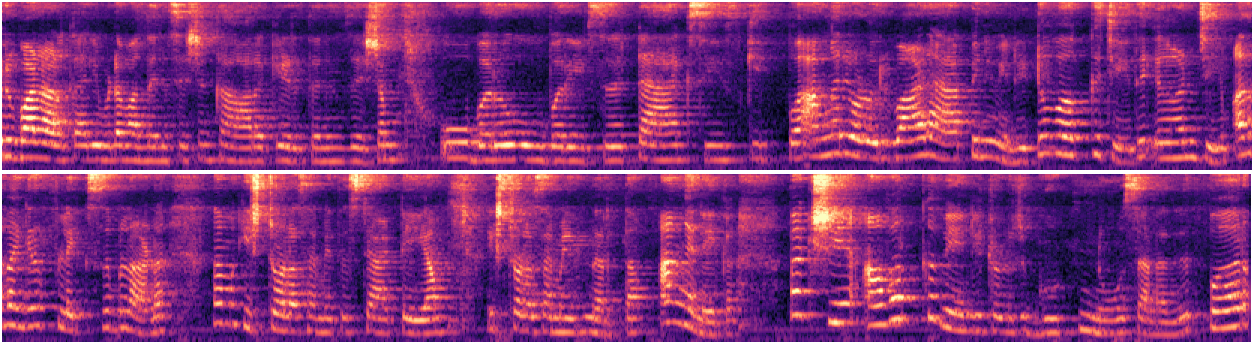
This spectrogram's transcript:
ഒരുപാട് ആൾക്കാർ ഇവിടെ വന്നതിന് ശേഷം കാറൊക്കെ എടുത്തതിന് ശേഷം Uber Uber Eats taxi skip അങ്ങനെയുള്ള ഒരുപാട് ആപ്പിന് വേണ്ടിയിട്ട് വർക്ക് ചെയ്ത് ഏൺ ചെയ്യും. അത് ഭയങ്കര ഫ്ലെക്സിബിൾ ആണ്. നമുക്ക് ഇഷ്ടമുള്ള സമയത്ത് സ്റ്റാർട്ട് ചെയ്യാം. ഇഷ്ടമുള്ള സമയത്ത് നിർത്താം. അങ്ങനെയൊക്കെ. പക്ഷേ അവർക്ക് വേണ്ടിയിട്ടുള്ളൊരു ഗുഡ് ന്യൂസ് ആണ്. അതായത് പെർ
